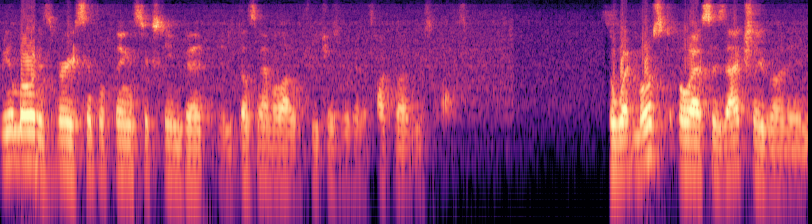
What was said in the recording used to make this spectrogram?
real mode is a very simple thing, 16-bit, and it doesn't have a lot of features we're going to talk about in this class. So what most OSs actually run in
